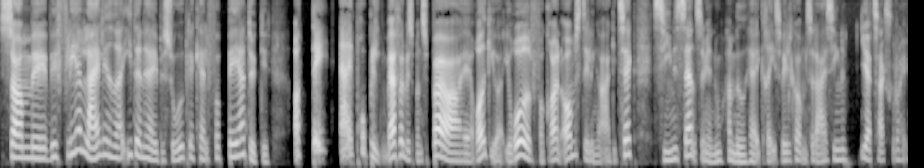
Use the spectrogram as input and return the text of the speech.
som øh, ved flere lejligheder i den her episode bliver kaldt for bæredygtigt. Og det er et problem. I hvert fald, hvis man spørger øh, rådgiver i Rådet for Grøn Omstilling og arkitekt Signe Sand, som jeg nu har med her i kreds. Velkommen til dig, Signe. Ja, tak skal du have.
